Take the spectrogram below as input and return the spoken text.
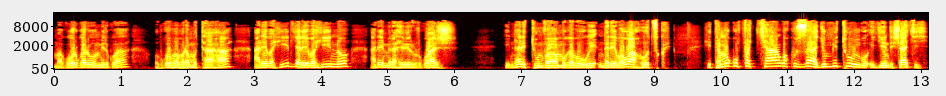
Magorwa arumirwa ubwoba buramutaha areba hirya areba hino aremera ahebera urwaje. Intare tumva wa mugabo we ndareba wahotswe. Hitamo gupfa cyangwa kuzajya umpa itungo igenda ishakiye?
